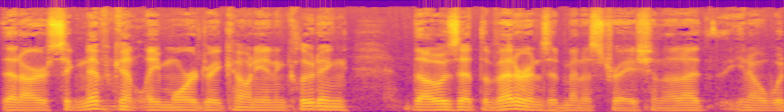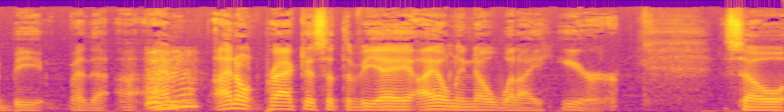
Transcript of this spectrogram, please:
that are significantly more draconian, including those at the Veterans Administration. That I, you know, would be. uh, I'm. I don't practice at the VA. I only know what I hear. So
